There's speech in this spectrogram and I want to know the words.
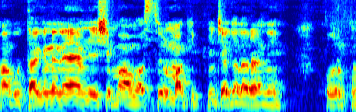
మాకు తగిన న్యాయం చేసి మా వస్తువులు మాకు ఇప్పించగలరని కోరుకుంటున్నాను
